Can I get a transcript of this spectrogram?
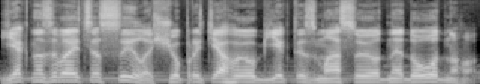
Як називається сила, що притягує об'єкти з масою одне до одного?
